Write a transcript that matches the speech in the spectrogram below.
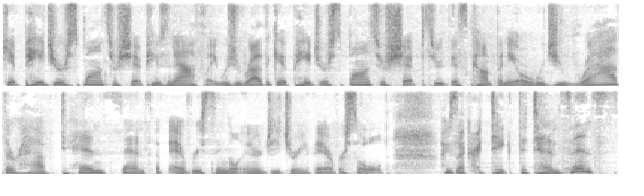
get paid your sponsorship? He was an athlete. Would you rather get paid your sponsorship through this company, or would you rather have 10 cents of every single energy drink they ever sold? He's like, I'd take the 10 cents.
